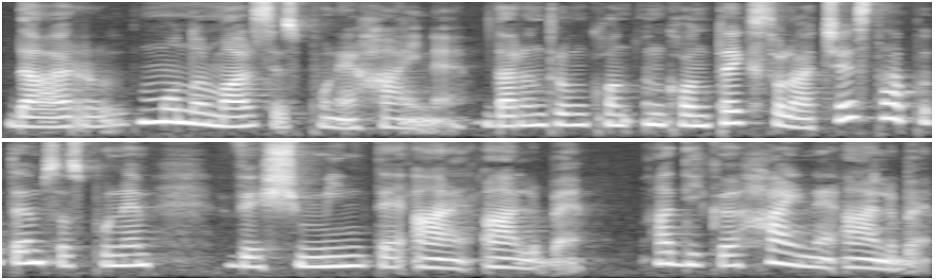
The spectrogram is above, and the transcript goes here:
dar în mod normal se spune haine. Dar într-un, în contextul acesta putem să spunem veșminte albe, adică haine albe.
